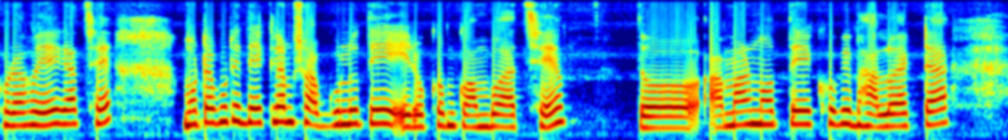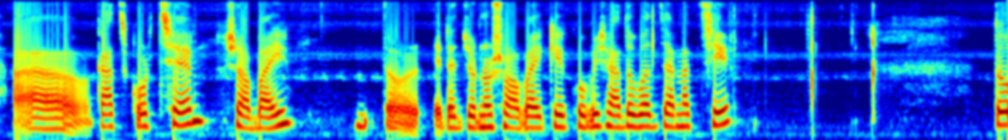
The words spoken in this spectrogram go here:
ঘোরা হয়ে গেছে। মোটামুটি দেখলাম সবগুলোতে এরকম কম্বো আছে। তো আমার মতে খুবই ভালো একটা কাজ করছেন সবাই। তো এটার জন্য সবাইকে খুবই সাধুবাদ জানাচ্ছি। তো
